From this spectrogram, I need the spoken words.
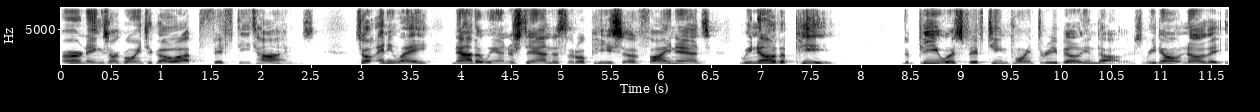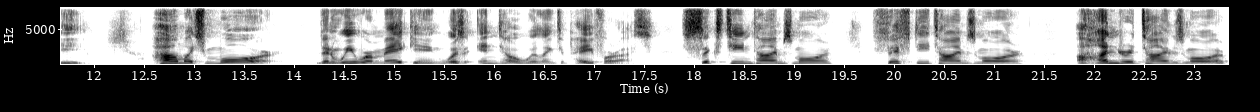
earnings are going to go up 50 times. So, anyway, now that we understand this little piece of finance, we know the P. The P was $15.3 billion. We don't know the E. How much more than we were making was Intel willing to pay for us? 16 times more? 50 times more? a hundred times more.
